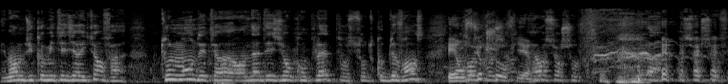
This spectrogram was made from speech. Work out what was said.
les membres du comité directeur, enfin, tout le monde était en adhésion complète pour cette Coupe de France. Et le surchauffe prochain- hier. Et en surchauffe. Voilà, en surchauffe.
